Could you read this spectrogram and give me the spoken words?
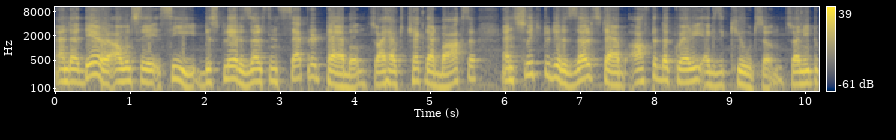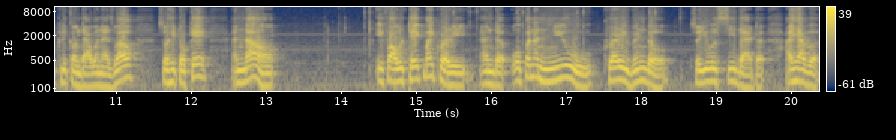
and uh, there I will say see display results in separate tab. So I have to check that box and switch to the results tab after the query executes. So I need to click on that one as well. So hit OK. And now if I will take my query and uh, open a new query window so you will see that uh, I have a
